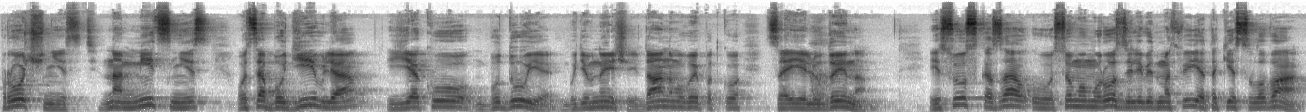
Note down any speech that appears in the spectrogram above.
прочність, на міцність оця будівля, яку будує будівничий. В даному випадку це є людина. Ісус сказав у сьомому розділі від Матфія такі слова.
